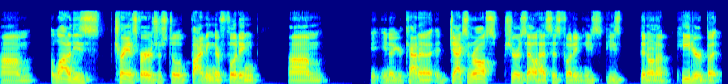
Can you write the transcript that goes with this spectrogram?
Um, a lot of these transfers are still finding their footing. Um, you know, you're kind of Jackson Ross sure as hell has his footing. He's he's been on a heater, but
